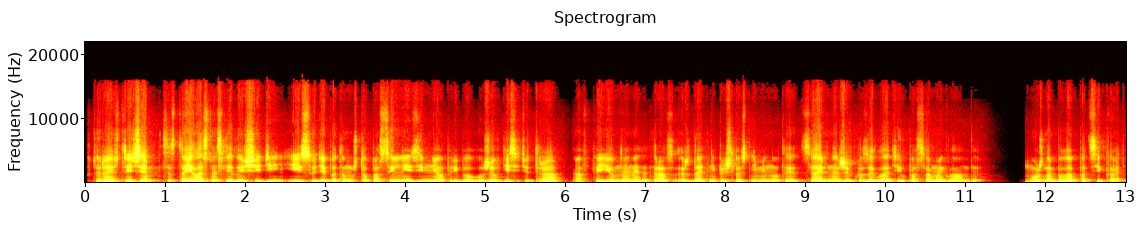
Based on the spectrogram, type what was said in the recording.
Вторая встреча состоялась на следующий день, и судя по тому, что посыльный Зимнего прибыл уже в 10 утра, а в приемной на этот раз ждать не пришлось ни минуты, царь наживку заглотил по самой гланде. Можно было подсекать.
